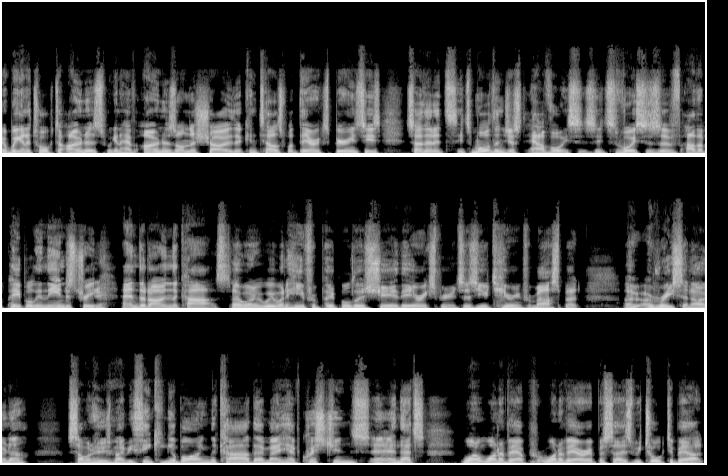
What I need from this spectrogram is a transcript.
know, we're going to talk to owners. We're going to have owners on the show that can tell us what their experience is so that it's, it's more than just our voices. It's voices of other people in the industry Yeah. and that own the cars. So we- we want to hear from people to share their experiences. You're hearing from us, but a, a recent owner, someone who's maybe thinking of buying the car, they may have questions, and that's one one of our one of our episodes we talked about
